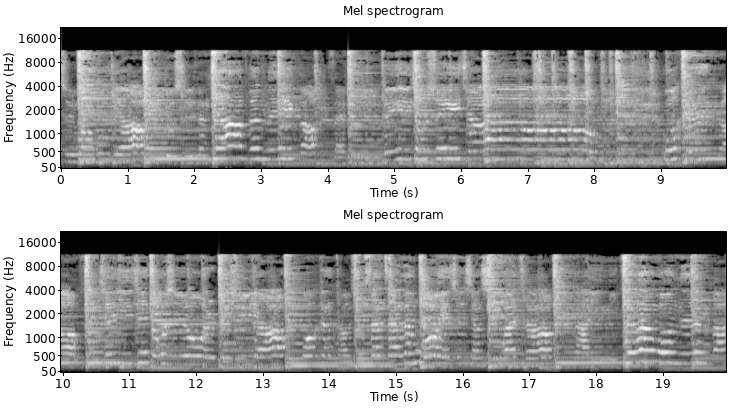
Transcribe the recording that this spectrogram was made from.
是忘不掉丢失的那份美好，在疲惫中睡着。我很好，反正一直都是偶尔被需要。我很好，就算再冷，我也只想新外套。答应你的，我能把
